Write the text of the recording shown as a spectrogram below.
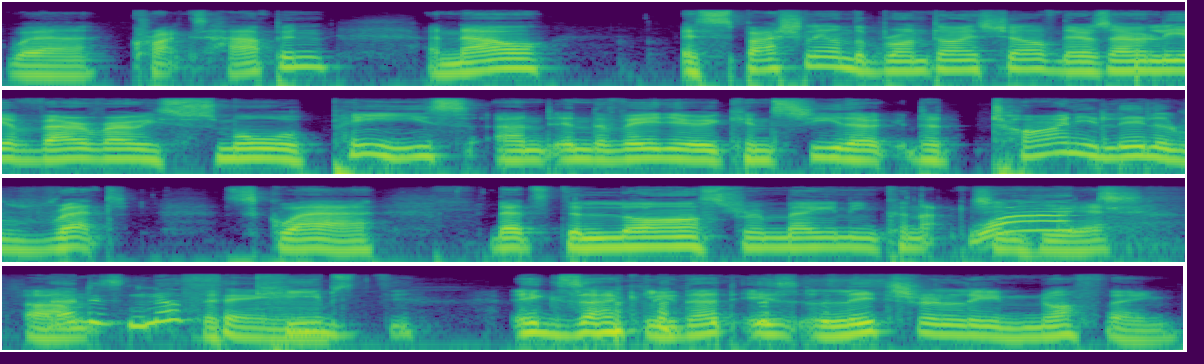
where cracks happen, and now especially on the Brunt ice shelf, there's only a very, very small piece. And in the video, you can see the, the tiny little red square. That's the last remaining connection what? here. Um, that is nothing. That keeps exactly. that is literally nothing.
